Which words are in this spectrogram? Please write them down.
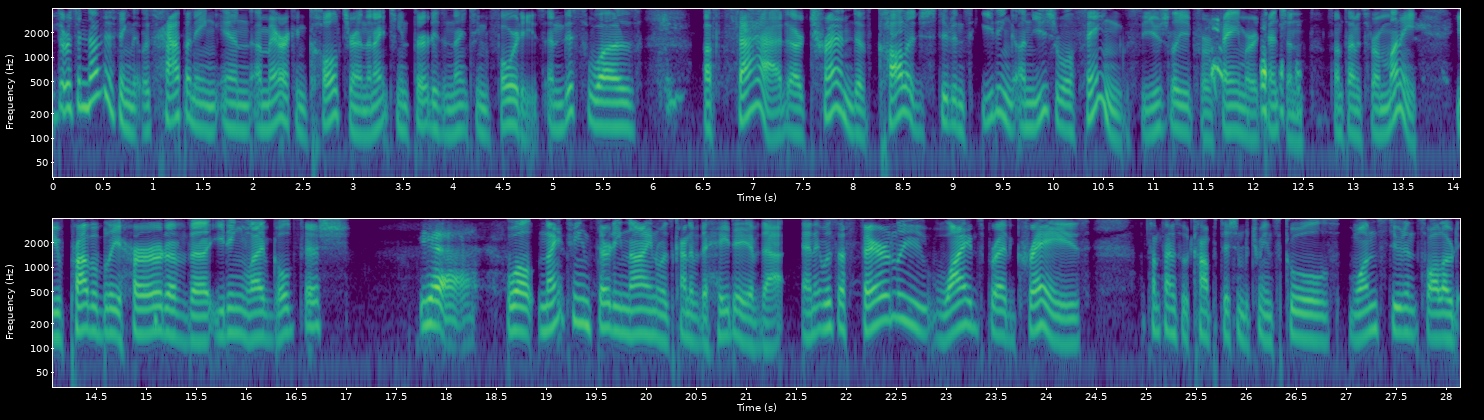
there was another thing that was happening in American culture in the 1930s and 1940s, and this was a fad or trend of college students eating unusual things, usually for fame or attention, sometimes for money. You've probably heard of the eating live goldfish. Yeah. Well, 1939 was kind of the heyday of that, and it was a fairly widespread craze, sometimes with competition between schools. One student swallowed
